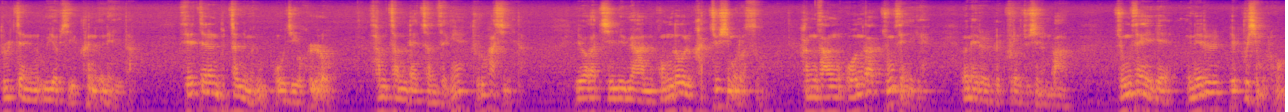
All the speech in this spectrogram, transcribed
둘째는 의 없이 큰 은혜이다. 셋째는 부처님은 오직 홀로 삼천대천생에 두루하십니다. 이와 같이 미묘한 공덕을 갖추심으로써 항상 온갖 중생에게 은혜를 베풀어 주시는 바 중생에게 은혜를 베푸심으로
